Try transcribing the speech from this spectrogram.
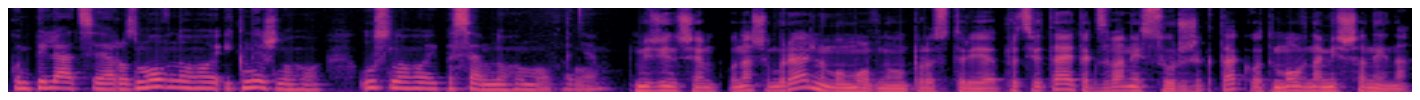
компіляція розмовного і книжного, усного і писемного мовлення. Між іншим, у нашому реальному мовному просторі процвітає так званий суржик, так, от мовна мішанина.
